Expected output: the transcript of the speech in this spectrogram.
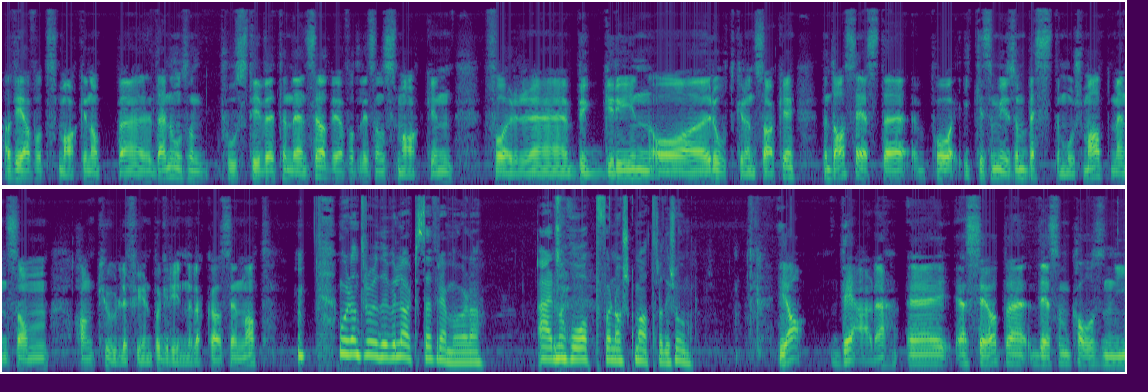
at, vi har fått smaken opp Det er noen sånn positive tendenser. At vi har fått litt sånn smaken for eh, byggryn og rotgrønnsaker. Men da ses det på ikke så mye som bestemorsmat, men som han kule fyren på Grünerløkka sin mat. Hvordan tror du det vil arte seg fremover, da? Er det noe håp for norsk mattradisjon? Ja, det er det. Eh, jeg ser jo at det som kalles ny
